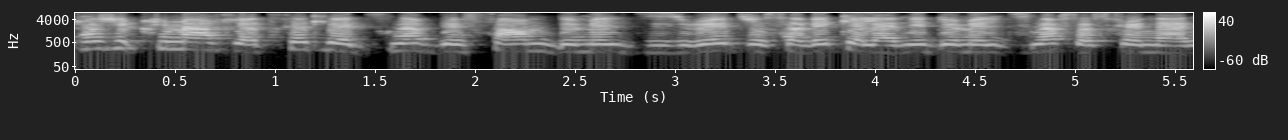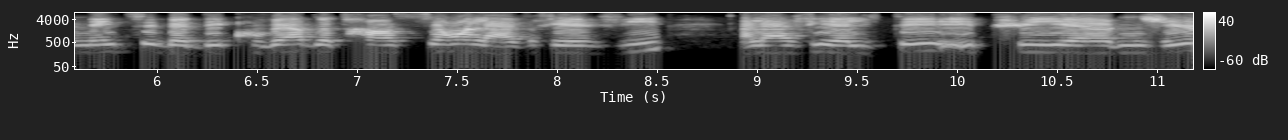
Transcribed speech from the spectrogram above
quand j'ai pris ma retraite le 19 décembre 2018, je savais que l'année 2019, ça serait une année de découverte, de transition à la vraie vie, à la réalité. Et puis, euh, j'ai eu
